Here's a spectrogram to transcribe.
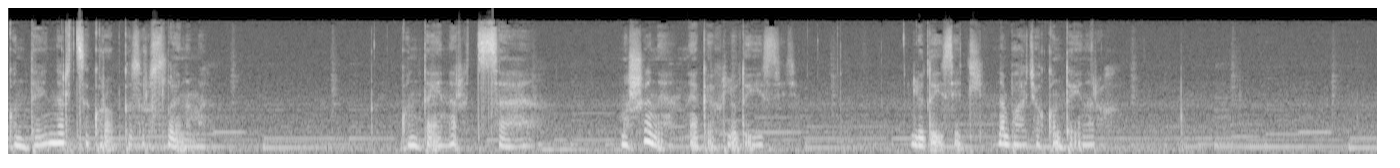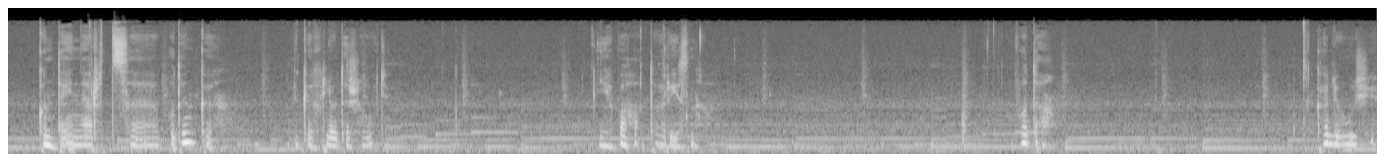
Контейнер це коробка з рослинами. Контейнер це машини, на яких люди їздять. Люди їздять на багатьох контейнерах. Контейнер це будинки, в яких люди живуть. Їх багато різних. Вода, калюжі,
